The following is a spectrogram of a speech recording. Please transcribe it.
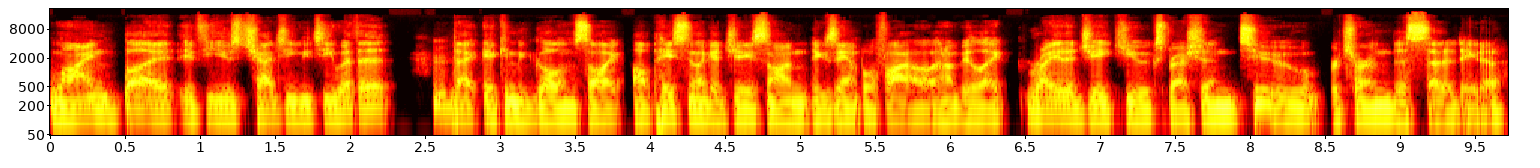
line, but if you use ChatGPT with it, Mhm. that it can be golden. So like I'll paste in like a JSON example file and I'll be like, write a JQ expression to return this set of data.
